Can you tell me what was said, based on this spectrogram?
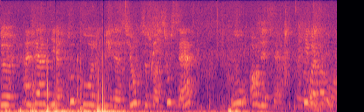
d'interdire tout court l'utilisation, que ce soit sous serre ou hors des serres? Qui vote pour?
